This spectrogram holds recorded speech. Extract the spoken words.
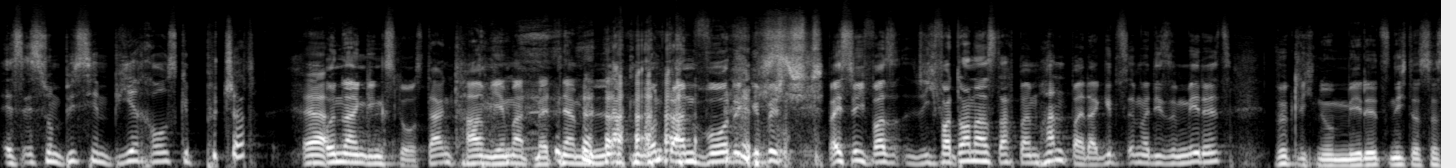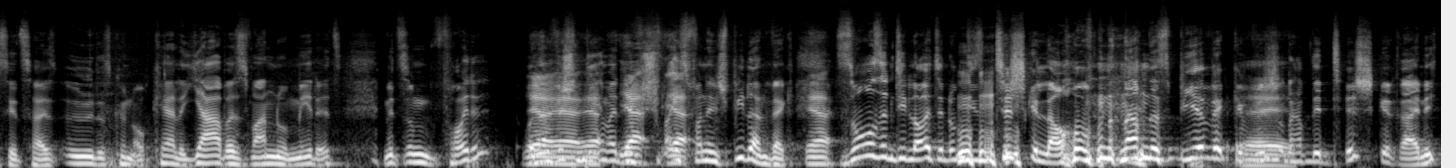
Es ist so ein bisschen Bier rausgepütschert. Ja. Und dann ging's los. Dann kam jemand mit einem Lappen und dann wurde gewischt. Weißt du, ich war, ich war Donnerstag beim Handball, da gibt's immer diese Mädels, wirklich nur Mädels, nicht, dass das jetzt heißt, öh, das können auch Kerle. Ja, aber es waren nur Mädels, mit so einem Feudel Und Ja, dann ja, wischen die ja, immer den Schweiß von den Spielern weg. So sind die Leute um diesen Tisch gelaufen und haben das Bier weggewischt und haben den Tisch gereinigt.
